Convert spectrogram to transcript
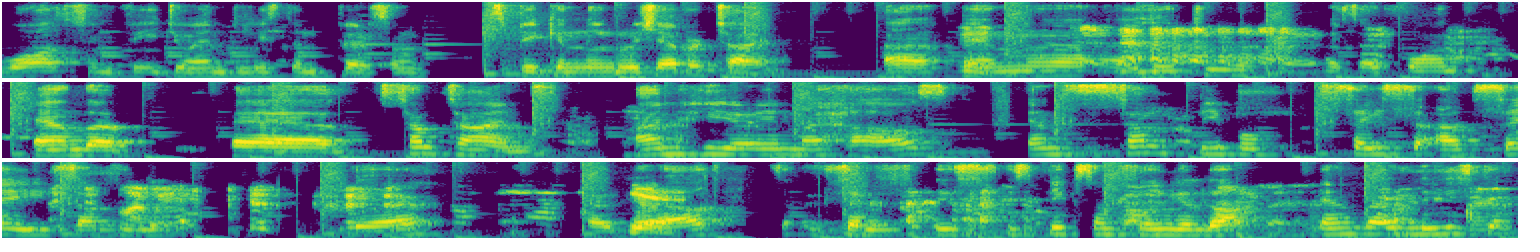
watching video and listen person speaking English every time. Uh, and uh, YouTube, my cell phone, and uh, uh, sometimes I'm here in my house, and some people say uh, say something there, uh, go Yeah. out, some, speak something and that, and I listen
